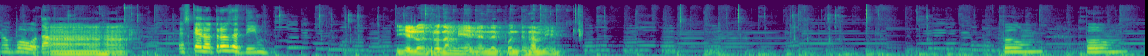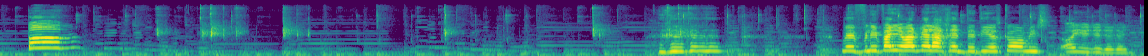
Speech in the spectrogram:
No puedo votar. Ajá. Es que el otro es de team. Y el otro también, el del puente también. Pum, pum, pum. Me flipa llevarme a la gente, tío. Es como mis. Oye, oye, oye, oye.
